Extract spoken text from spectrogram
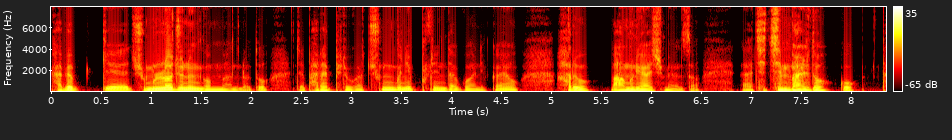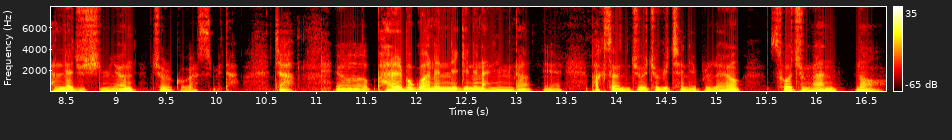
가볍게 주물러주는 것만으로도 이제 발의 피로가 충분히 풀린다고 하니까요. 하루 마무리하시면서 아, 지친 발도 꼭 달래주시면 좋을 것 같습니다. 자, 어, 발 보고 하는 얘기는 아닙니다. 예, 박선주, 조규찬이 불러요. 소중한 너.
